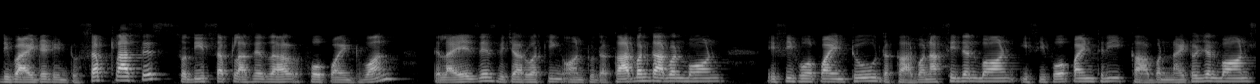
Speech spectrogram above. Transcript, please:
divided into subclasses. So, these subclasses are 4.1 the lyases which are working on to the carbon carbon bond, EC 4.2 the carbon oxygen bond, EC 4.3 carbon nitrogen bonds,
